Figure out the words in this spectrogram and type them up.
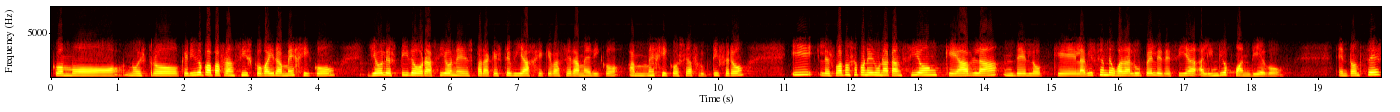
como nuestro querido Papa Francisco va a ir a México, yo les pido oraciones para que este viaje que va a hacer a, México, a México sea fructífero y les vamos a poner una canción que habla de lo que la Virgen de Guadalupe le decía al indio Juan Diego. Entonces,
